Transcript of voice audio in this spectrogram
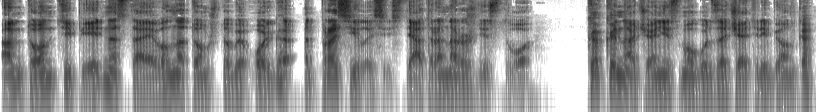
Антон теперь настаивал на том, чтобы Ольга отпросилась из театра на Рождество. Как иначе они смогут зачать ребенка?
